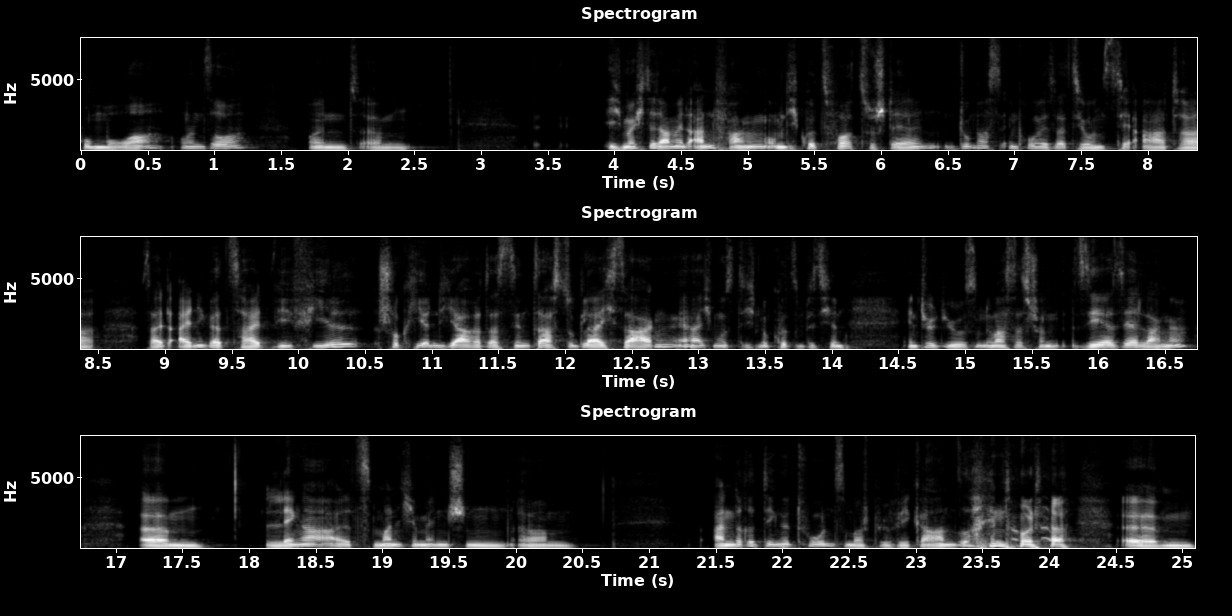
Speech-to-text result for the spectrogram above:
Humor und so. Und ähm, ich möchte damit anfangen, um dich kurz vorzustellen. Du machst Improvisationstheater seit einiger Zeit. Wie viel schockierende Jahre das sind, darfst du gleich sagen. Ja, ich muss dich nur kurz ein bisschen introducen. Du machst das schon sehr, sehr lange. Ähm, länger als manche Menschen ähm, andere Dinge tun, zum Beispiel vegan sein oder, ähm,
